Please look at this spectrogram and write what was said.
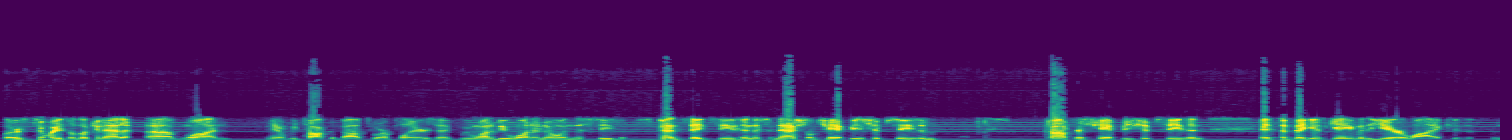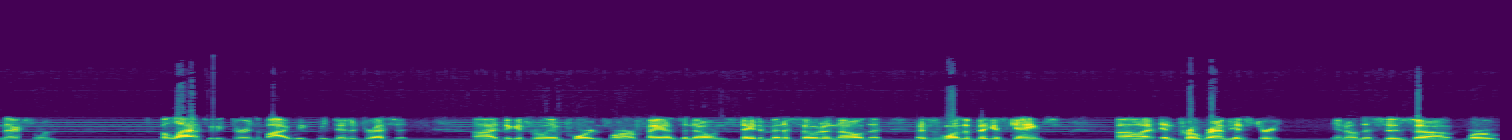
Well, there's two ways of looking at it. Uh, one, you know, we talk about to our players that we want to be one and zero in this season. It's Penn State season. It's a national championship season, conference championship season. It's the biggest game of the year. Why? Because it's the next one. But last week during the bye week, we did address it. Uh, I think it's really important for our fans to know and the state of Minnesota know that this is one of the biggest games uh, in program history. You know, this is uh, we're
